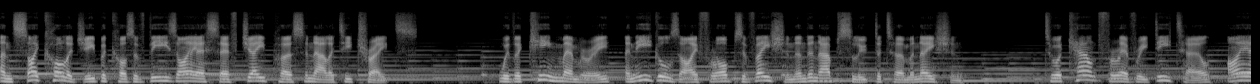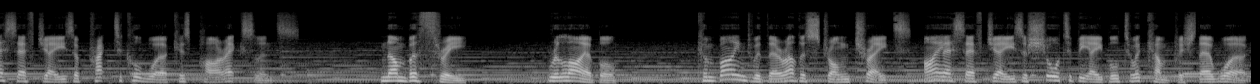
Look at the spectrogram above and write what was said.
and psychology because of these ISFJ personality traits. With a keen memory, an eagle's eye for observation and an absolute determination. To account for every detail, ISFJs are practical workers par excellence. Number 3. Reliable. Combined with their other strong traits, ISFJs are sure to be able to accomplish their work.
